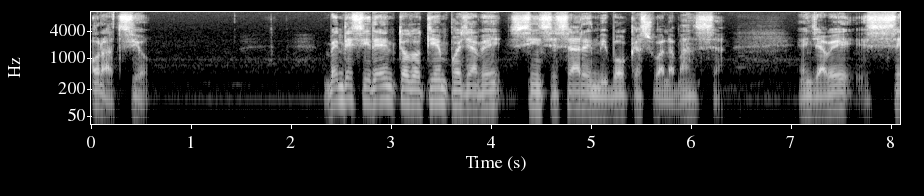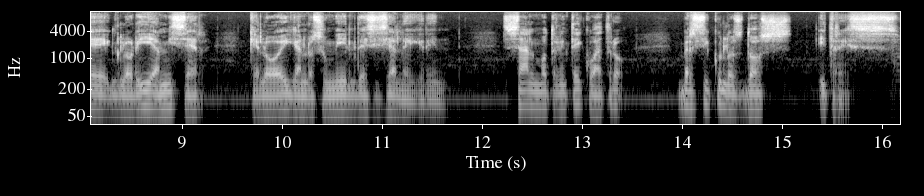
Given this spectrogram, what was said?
Oración. Bendeciré en todo tiempo a Yahvé sin cesar en mi boca su alabanza. En Yahvé se gloría mi ser, que lo oigan los humildes y se alegren. Salmo 34, versículos 2 y 3.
